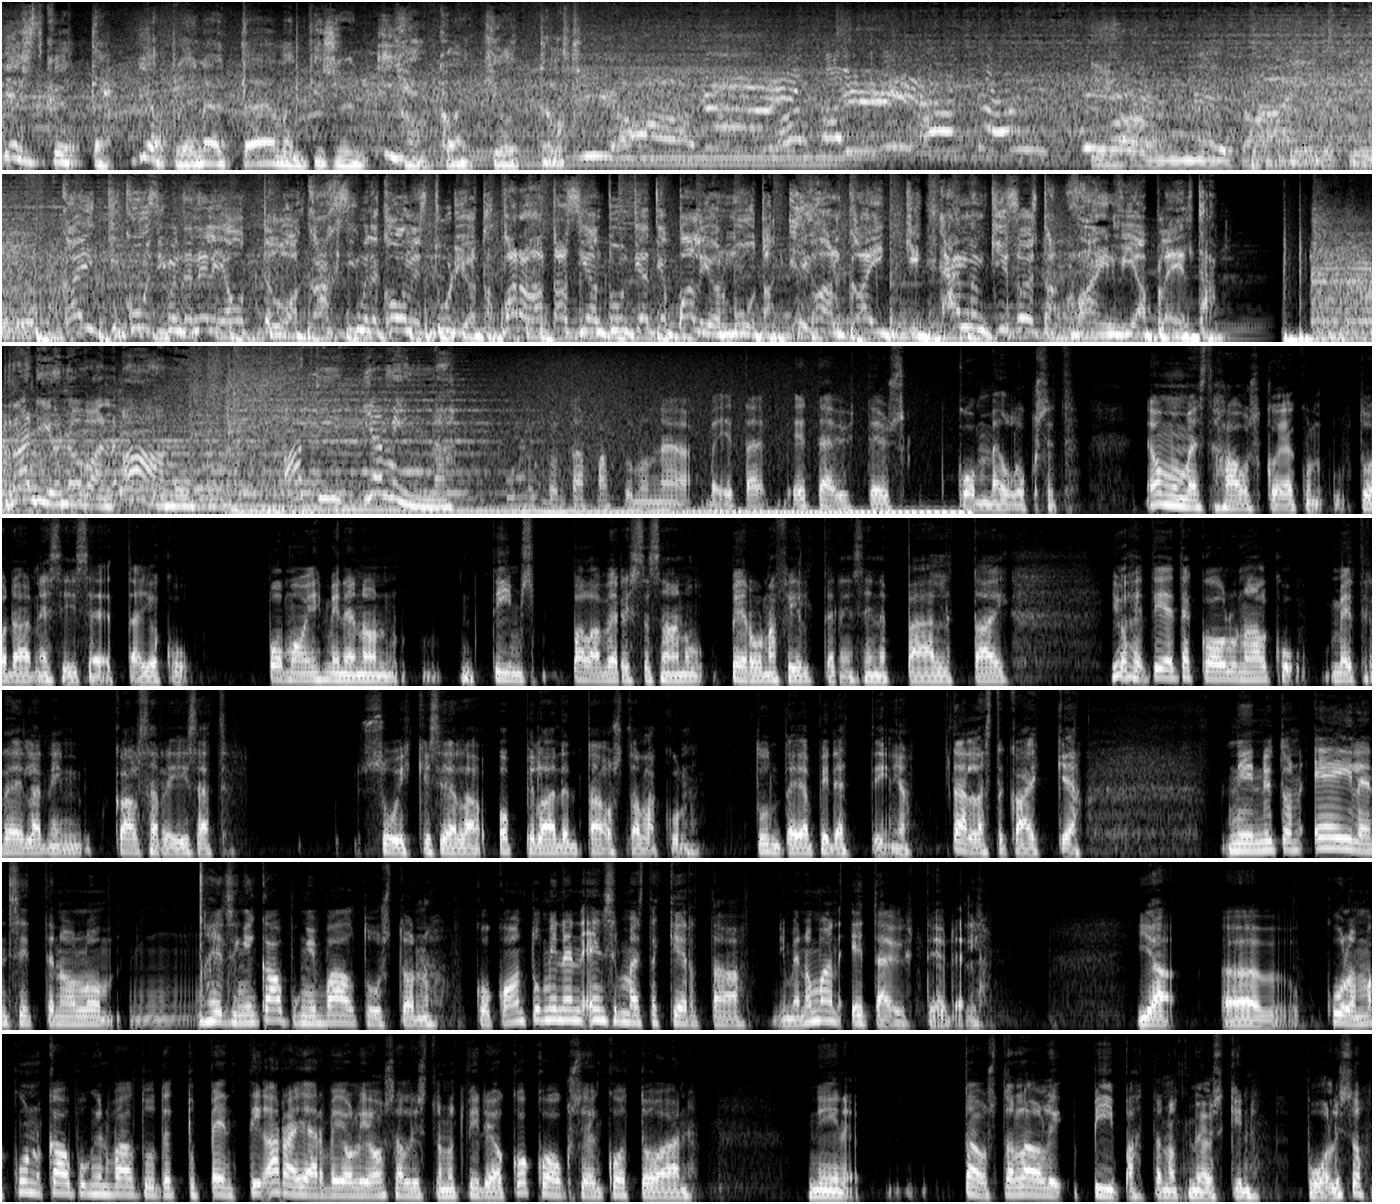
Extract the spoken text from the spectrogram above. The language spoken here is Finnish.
Tiesitkö, että Viaplay näyttää MM-kisojen ihan kaikki ottelut? Kaikki 64 ottelua, 23 studiota, parhaat asiantuntijat ja paljon muuta. Ihan kaikki. MM-kisoista vain Viaplaylta. Radionovan aamu. Ati ja Minna. kun nyt on tapahtunut nämä etä, etäyhteyskommellukset. Ne on mun mielestä hauskoja, kun tuodaan esiin se, että joku pomoihminen on Teams-palaverissa saanut perunafilterin sinne päälle. Tai jo heti etäkoulun alkumetreillä, niin kalsari-isät suihki siellä oppilaiden taustalla, kun tunteja pidettiin ja tällaista kaikkea. Niin nyt on eilen sitten ollut Helsingin kaupungin valtuuston kokoontuminen ensimmäistä kertaa nimenomaan etäyhteydellä. Ja kuulemma kun kaupungin valtuutettu Pentti Arajärvi oli osallistunut videokokoukseen kotoaan, niin taustalla oli piipahtanut myöskin puoliso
